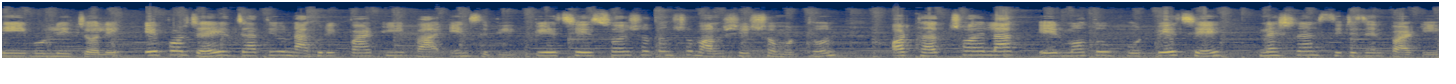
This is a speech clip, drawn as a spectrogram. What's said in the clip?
নেই বললেই চলে। এ পর্যায়ে জাতীয় নাগরিক পার্টি বা এনসিপি পেয়েছে ছয় শতাংশ মানুষের সমর্থন। অর্থাৎ ছয় লাখ এর মতো ভোট পেয়েছে ন্যাশনাল সিটিজেন পার্টি।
